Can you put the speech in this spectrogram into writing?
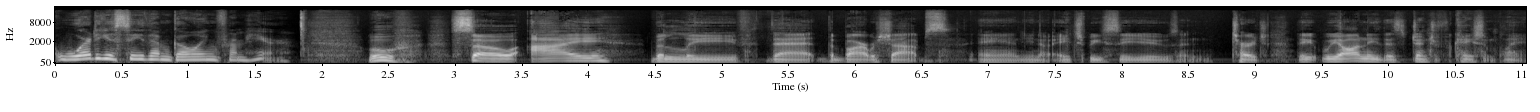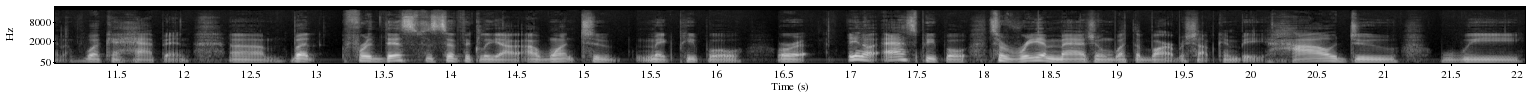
Where do you see them going from here? Ooh, so I believe that the barbershops and you know HBCUs and church, they, we all need this gentrification plan of what can happen. Um, but for this specifically, I, I want to make people or you know, ask people to reimagine what the barbershop can be. How do we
